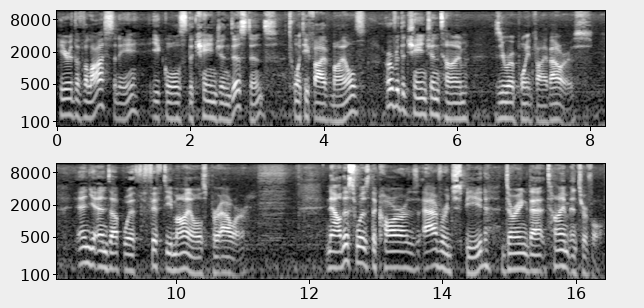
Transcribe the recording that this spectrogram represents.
Here the velocity equals the change in distance, 25 miles, over the change in time, 0.5 hours and you end up with 50 miles per hour. Now this was the car's average speed during that time interval.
